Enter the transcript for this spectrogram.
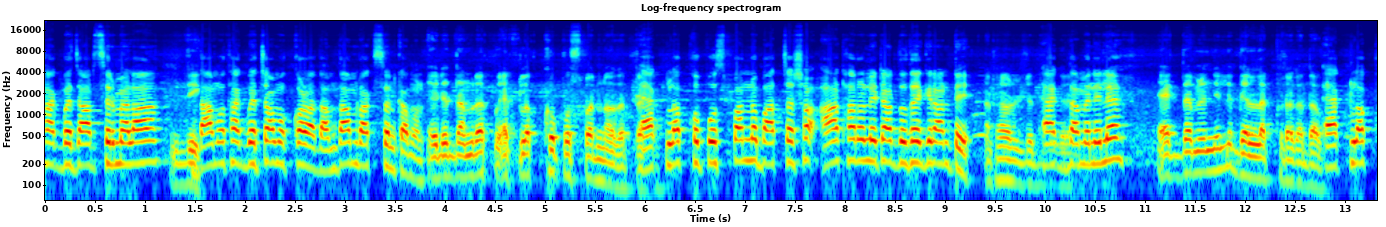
থাকবে জার্সির মেলা দামও থাকবে চমক করা দাম। দাম রাখছেন কেমন? এটার দাম রাখব এক লক্ষ পঁচপান্ন হাজার টাকা। এক লক্ষ পঁচপান্ন বাচ্চা সহ আঠারো লিটার দুধের গ্যারান্টি আঠারো লিটার এক দামে নিলে এক দামে নিলে দেড় লক্ষ টাকা দাম এক লক্ষ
